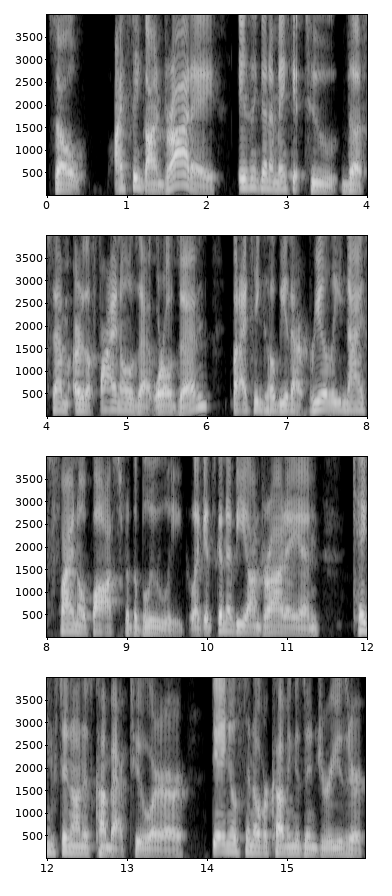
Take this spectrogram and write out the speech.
So I think Andrade isn't going to make it to the sem or the finals at World's End, but I think he'll be that really nice final boss for the Blue League. Like it's going to be Andrade and Kingston on his comeback tour, or Danielson overcoming his injuries, or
